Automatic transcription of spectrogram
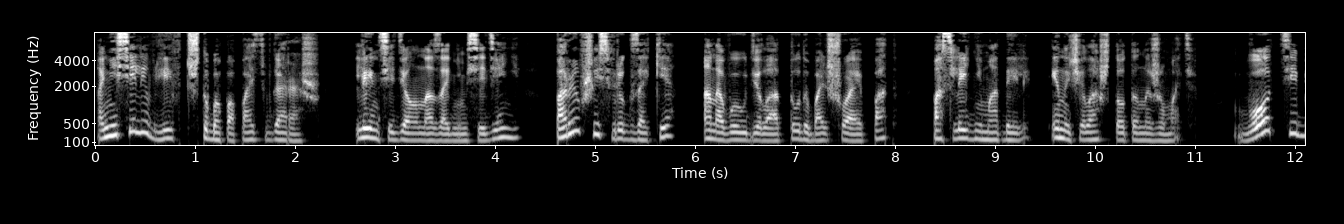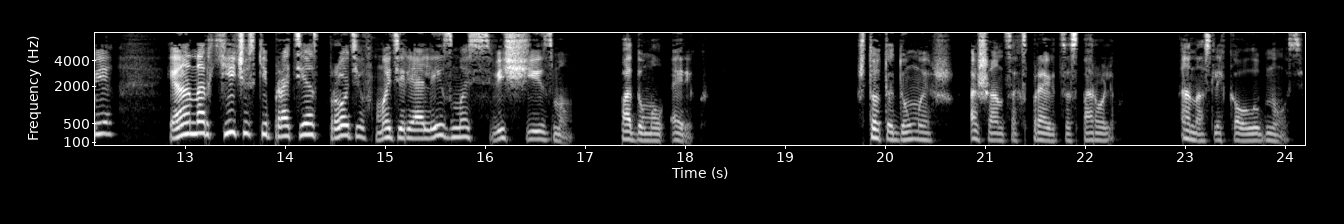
они сели в лифт, чтобы попасть в гараж. Лин сидела на заднем сиденье. Порывшись в рюкзаке, она выудила оттуда большой iPad последней модели и начала что-то нажимать. «Вот тебе и анархический протест против материализма с вещизмом», — подумал Эрик. «Что ты думаешь о шансах справиться с паролем?» Она слегка улыбнулась.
